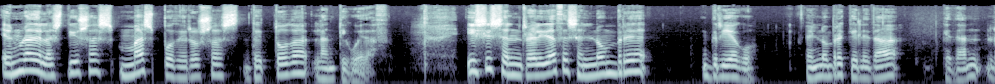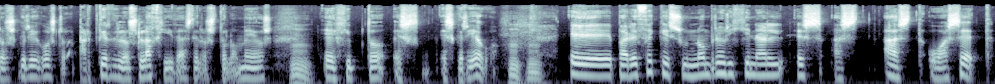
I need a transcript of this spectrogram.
en una de las diosas más poderosas de toda la antigüedad. Isis en realidad es el nombre griego, el nombre que le da que dan los griegos a partir de los lágidas, de los Ptolomeos, Egipto es, es griego. Eh, parece que su nombre original es Ast, Ast o Aset,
